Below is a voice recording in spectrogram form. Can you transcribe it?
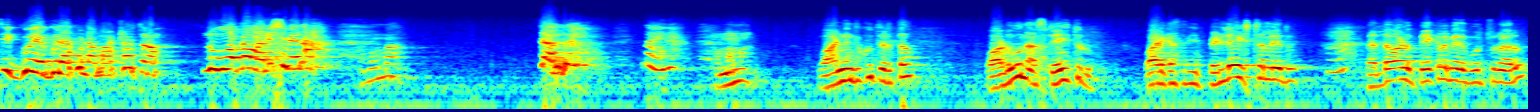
సిగ్గు ఎగ్గు లేకుండా మాట్లాడుతున్నావు. నువ్వు ఒక మనిషివేనా? అమ్మమ్మ! చంద్ర! నాయనా! అమ్మమ్మ! వాడిని ఎందుకు తిడతావు? వాడు నా స్నేహితుడు. వాడికి అసలు ఈ పెళ్ళే ఇష్టం లేదు. పెద్దవాళ్ళు పీకల మీద కూర్చున్నారు.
